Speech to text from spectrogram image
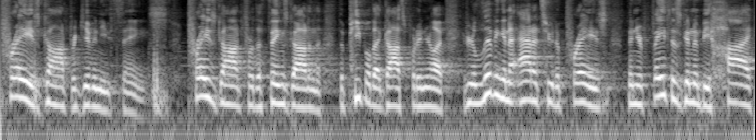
praise god for giving you things praise God for the things God and the, the people that God's put in your life. If you're living in an attitude of praise, then your faith is going to be high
